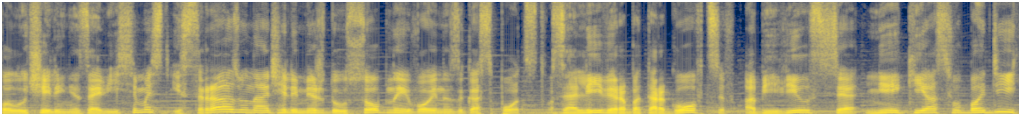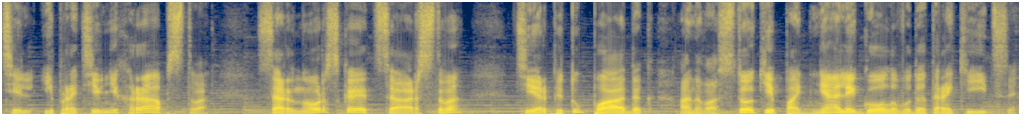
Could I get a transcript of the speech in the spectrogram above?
получили независимость и сразу начали междуусобные войны за господство. В заливе работорговцев объявился некий освободитель и противник рабства. Сарнорское царство терпит упадок, а на востоке подняли голову дотракийцы.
